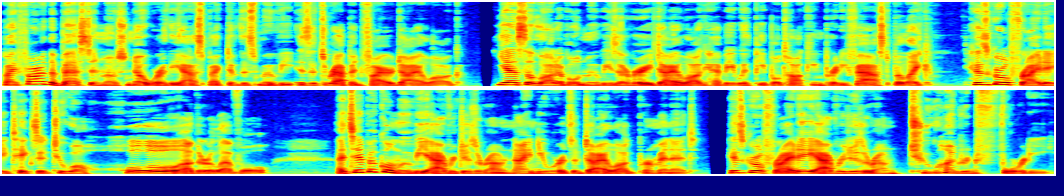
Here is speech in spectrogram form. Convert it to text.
By far the best and most noteworthy aspect of this movie is its rapid fire dialogue. Yes, a lot of old movies are very dialogue heavy with people talking pretty fast, but like, his Girl Friday takes it to a whole other level. A typical movie averages around 90 words of dialogue per minute. His Girl Friday averages around 240.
